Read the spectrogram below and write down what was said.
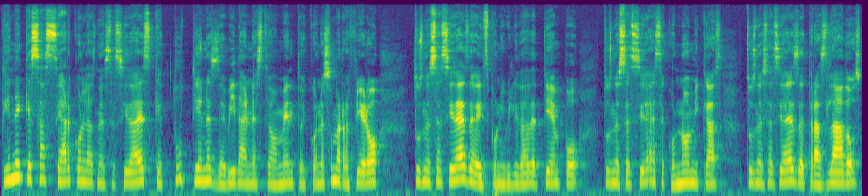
tiene que saciar con las necesidades que tú tienes de vida en este momento. Y con eso me refiero tus necesidades de disponibilidad de tiempo, tus necesidades económicas, tus necesidades de traslados,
